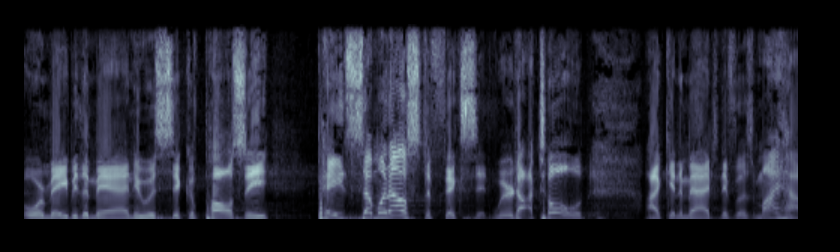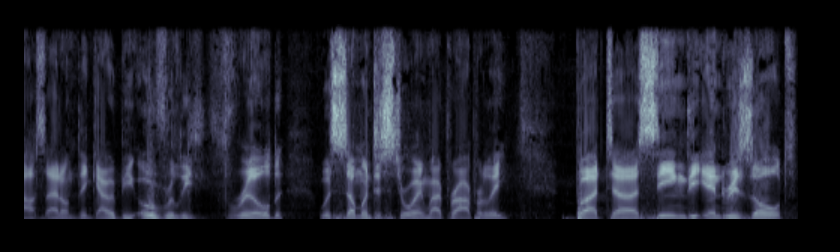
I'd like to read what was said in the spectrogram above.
or maybe the man who was sick of palsy paid someone else to fix it. We're not told. I can imagine if it was my house, I don't think I would be overly thrilled with someone destroying my property. But uh, seeing the end result,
